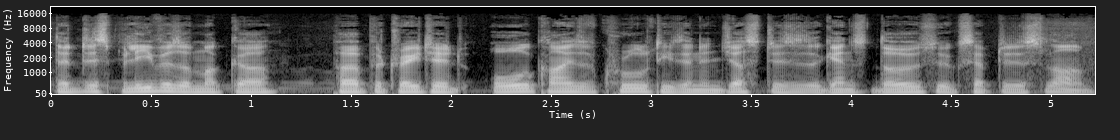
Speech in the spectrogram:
The disbelievers of Makkah perpetrated all kinds of cruelties and injustices against those who accepted Islam.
